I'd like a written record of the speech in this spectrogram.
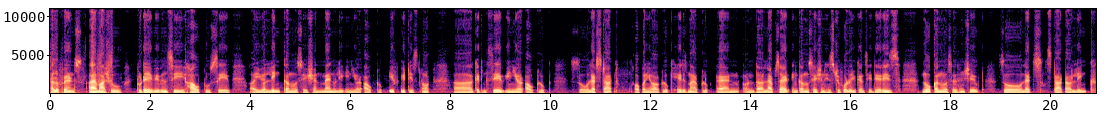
hello friends i am ashu. Today we will see how to save uh, your Lync conversation manually in your outlook if it is not uh, getting saved in your outlook. So let's start. Open your outlook. Here is my outlook and on the left side in conversation history folder you can see there is no conversation saved. So let's start our Lync.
